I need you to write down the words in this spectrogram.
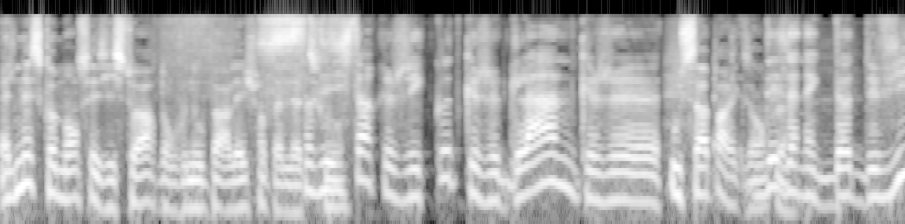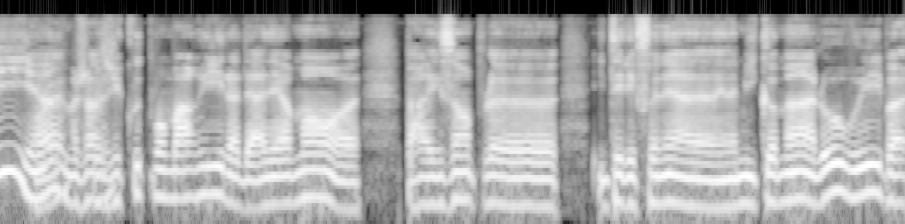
Elles naissent comment ces histoires dont vous nous parlez, Chantal Ce sont des histoires que j'écoute, que je glane, que je Où ça par exemple des anecdotes de vie. Hein. Ouais, Moi, mon mari là dernièrement, euh, par exemple, euh, il téléphonait à un ami commun, allô, oui, bah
